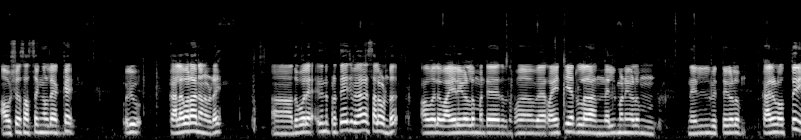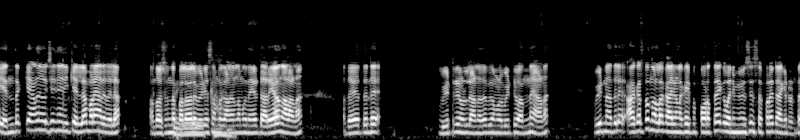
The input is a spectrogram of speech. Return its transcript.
ഔഷധ സസ്യങ്ങളുടെയൊക്കെ ഒരു കലവറാനാണ് ഇവിടെ. അതുപോലെ ഇതിന് പ്രത്യേകിച്ച് വേറെ സ്ഥലമുണ്ട്. അതുപോലെ വയലുകളിലും മറ്റേ വെറൈറ്റി ആയിട്ടുള്ള നെൽമണികളും നെൽവിത്തുകളും കാര്യങ്ങളും ഒത്തിരി. എന്തൊക്കെയാണെന്ന് ചോദിച്ചു കഴിഞ്ഞാൽ എനിക്ക് എല്ലാം പറയാൻ അറിയത്തില്ല. സന്തോഷിന്റെ പല പല വീഡിയോസ് നമ്മൾ കാണുന്നത് നമുക്ക് നേരിട്ട് അറിയാവുന്ന ആളാണ്. അദ്ദേഹത്തിന്റെ വീട്ടിനുള്ളിലാണ്. അതായത് നമ്മൾ വീട്ടിൽ വന്നതാണ് വീടിനകത്തിൽ അകത്തുനിന്നുള്ള കാര്യങ്ങളൊക്കെ ഇപ്പൊ പുറത്തേക്ക് വരും. മ്യൂസിയം സെപ്പറേറ്റ് ആക്കിയിട്ടുണ്ട്.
